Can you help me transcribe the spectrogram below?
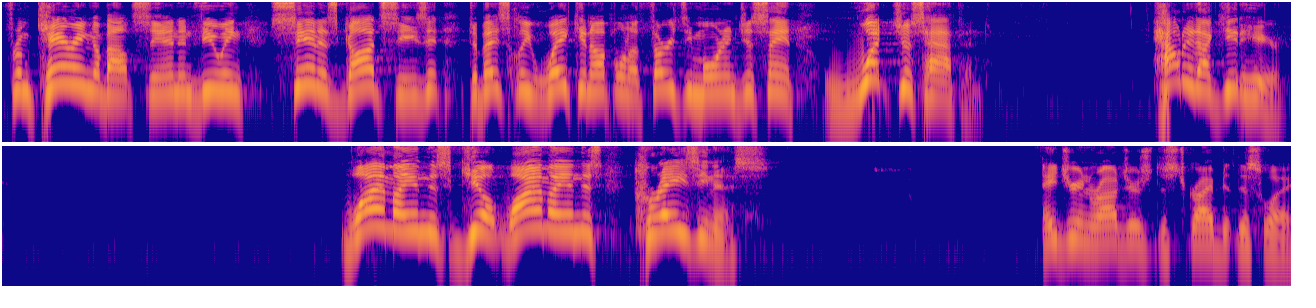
from caring about sin and viewing sin as God sees it to basically waking up on a Thursday morning just saying, What just happened? How did I get here? Why am I in this guilt? Why am I in this craziness? Adrian Rogers described it this way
